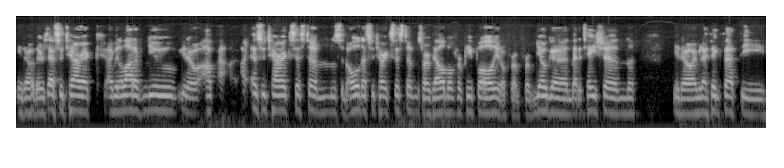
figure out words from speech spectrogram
you know, there's esoteric. I mean, a lot of new, you know, uh, esoteric systems and old esoteric systems are available for people. You know, from from yoga and meditation. You know, I mean, I think that the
